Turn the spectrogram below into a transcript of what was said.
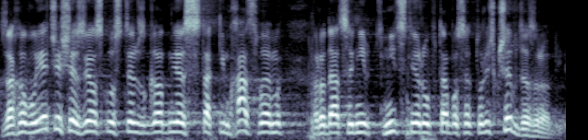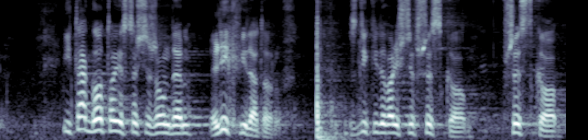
Zachowujecie się w związku z tym zgodnie z takim hasłem rodacy nic, nie rób bo se któryś krzywdę zrobi. I tak oto jesteście rządem likwidatorów. Zlikwidowaliście wszystko, wszystko,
